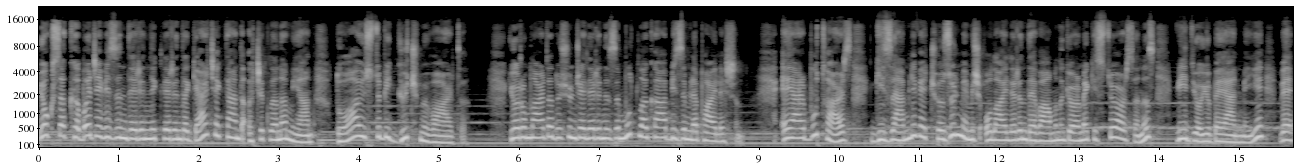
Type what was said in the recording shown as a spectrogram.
Yoksa Kabaceviz'in derinliklerinde gerçekten de açıklanamayan doğaüstü bir güç mü vardı? Yorumlarda düşüncelerinizi mutlaka bizimle paylaşın. Eğer bu tarz gizemli ve çözülmemiş olayların devamını görmek istiyorsanız videoyu beğenmeyi ve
